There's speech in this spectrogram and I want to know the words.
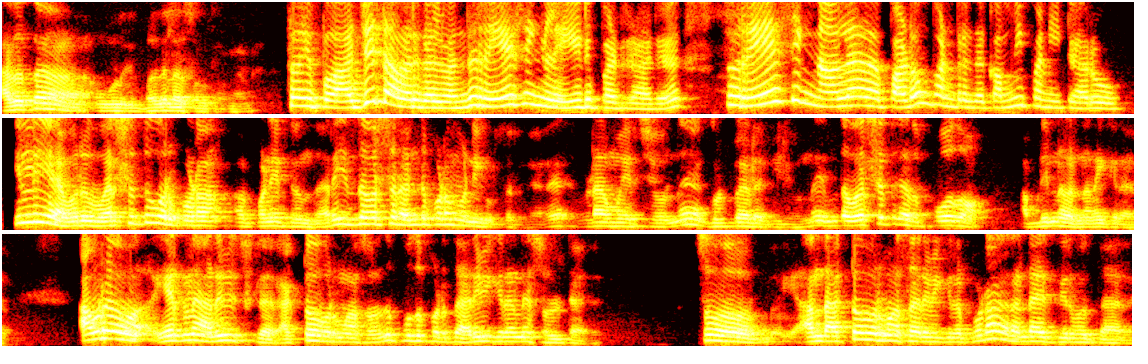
அதைத்தான் உங்களுக்கு பதிலாக சொல்கிறேன் நான். ஸோ இப்போ அஜித் அவர்கள் வந்து ரேசிங்ல ஈடுபடுறாரு. ஸோ ரேசிங்னால படம் பண்றத கம்மி பண்ணிட்டாரோ? இல்லையே ஒரு வருஷத்துக்கு ஒரு படம் பண்ணிட்டு இருந்தாரு. இந்த வருஷம் ரெண்டு படம் பண்ணி கொடுத்துருக்காரு. விடாமுயற்சி ஒன்று குட் பேட் அக்லி ஒன்று இந்த வருஷத்துக்கு அது போதும் அப்படின்னு அவர் நினைக்கிறாரு. அவரும் ஏற்கனவே அறிவிச்சிட்டாரு. அக்டோபர் மாதம் வந்து புதுப்படத்தை அறிவிக்கிறேன்னே சொல்லிட்டாரு. ஸோ அந்த அக்டோபர் மாதம் அறிவிக்கிற படம் ரெண்டாயிரத்தி இருபத்தாறு.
